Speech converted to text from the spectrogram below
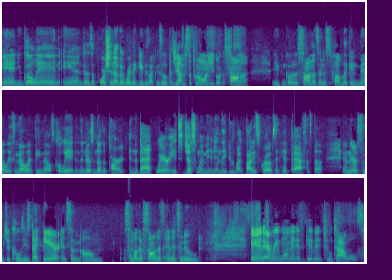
and you go in and there's a portion of it where they give you like these little pajamas to put on, and you go to sauna, you can go to the saunas and it's public and male it's male and females co-ed. And then there's another part in the back where it's just women and they do like body scrubs and hip baths and stuff. And there's some jacuzzis back there and some um some other saunas and it's nude. And every woman is given two towels.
